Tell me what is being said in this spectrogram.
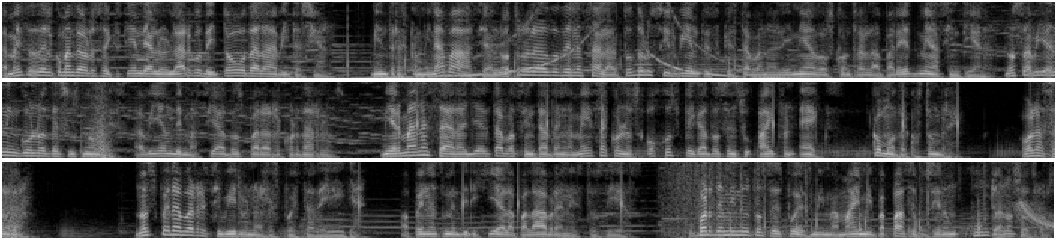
La mesa del comedor se extiende a lo largo de toda la habitación. Mientras caminaba hacia el otro lado de la sala, todos los sirvientes que estaban alineados contra la pared me asintieron. No sabía ninguno de sus nombres, habían demasiados para recordarlos. Mi hermana Sara ya estaba sentada en la mesa con los ojos pegados en su iPhone X, como de costumbre. Hola Sara. No esperaba recibir una respuesta de ella. Apenas me dirigía la palabra en estos días. Un par de minutos después, mi mamá y mi papá se pusieron junto a nosotros.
